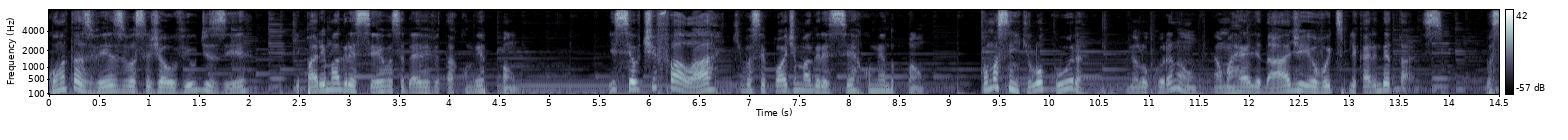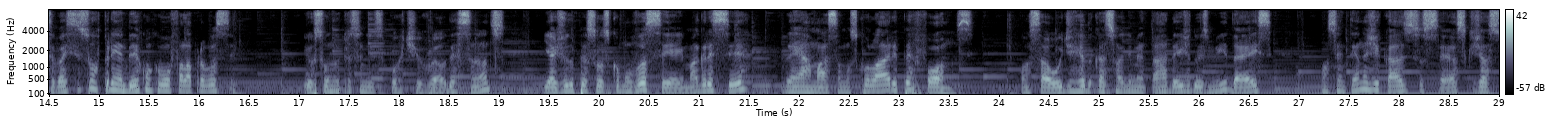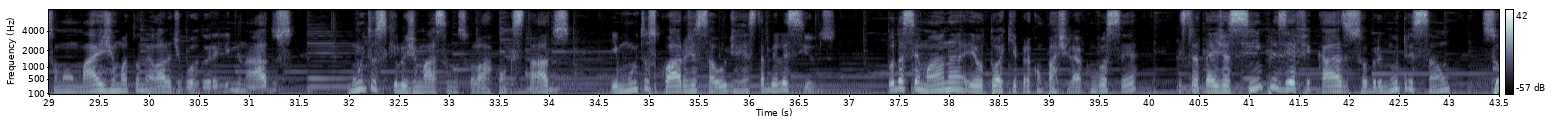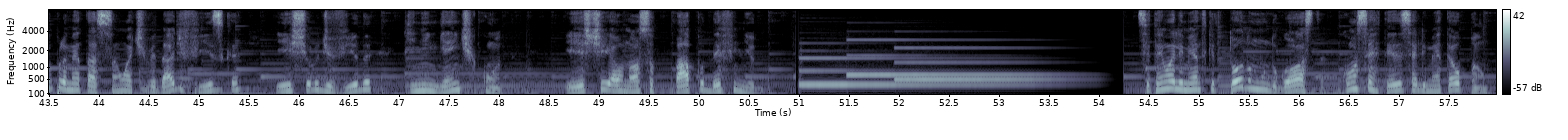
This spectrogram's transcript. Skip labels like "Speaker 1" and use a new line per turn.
Quantas vezes você já ouviu dizer que para emagrecer você deve evitar comer pão? E se eu te falar que você pode emagrecer comendo pão? Como assim? Que loucura! Não é loucura não, é uma realidade e eu vou te explicar em detalhes. Você vai se surpreender com o que eu vou falar para você. Eu sou o nutricionista esportivo Helder Santos e ajudo pessoas como você a emagrecer, ganhar massa muscular e performance, com saúde e reeducação alimentar desde 2010 com centenas de casos de sucesso que já somam mais de uma tonelada de gordura eliminados, muitos quilos de massa muscular conquistados e muitos quadros de saúde restabelecidos. Toda semana eu estou aqui para compartilhar com você estratégias simples e eficazes sobre nutrição, suplementação, atividade física e estilo de vida que ninguém te conta. Este é o nosso papo definido. Se tem um alimento que todo mundo gosta, com certeza esse alimento é o pão.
